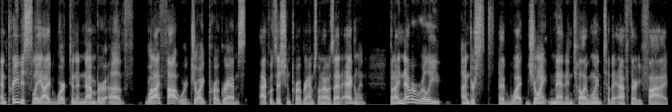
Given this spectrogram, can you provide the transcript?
and previously I'd worked in a number of what I thought were joint programs, acquisition programs when I was at Eglin, but I never really understood what joint meant until I went to the F-35.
